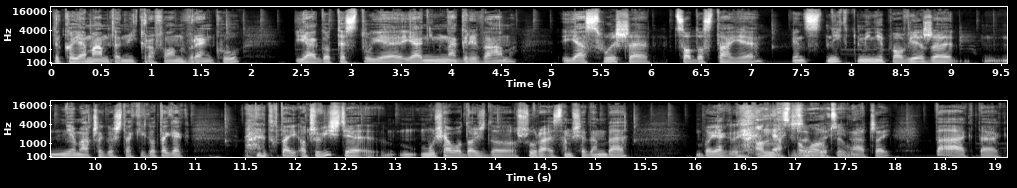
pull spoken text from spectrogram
tylko ja mam ten mikrofon w ręku ja go testuję, ja nim nagrywam, ja słyszę, co dostaję, więc nikt mi nie powie, że nie ma czegoś takiego. Tak jak tutaj oczywiście musiało dojść do Szura SM7B, bo jak... On nas połączył. Inaczej. Tak, tak.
